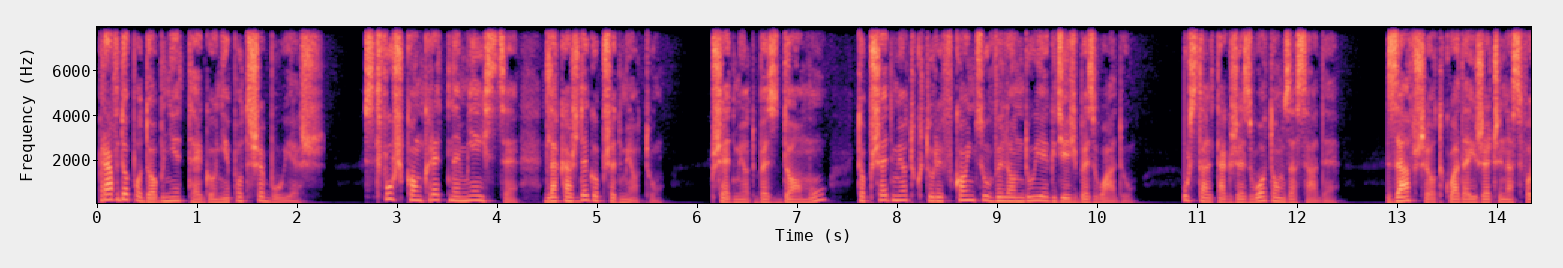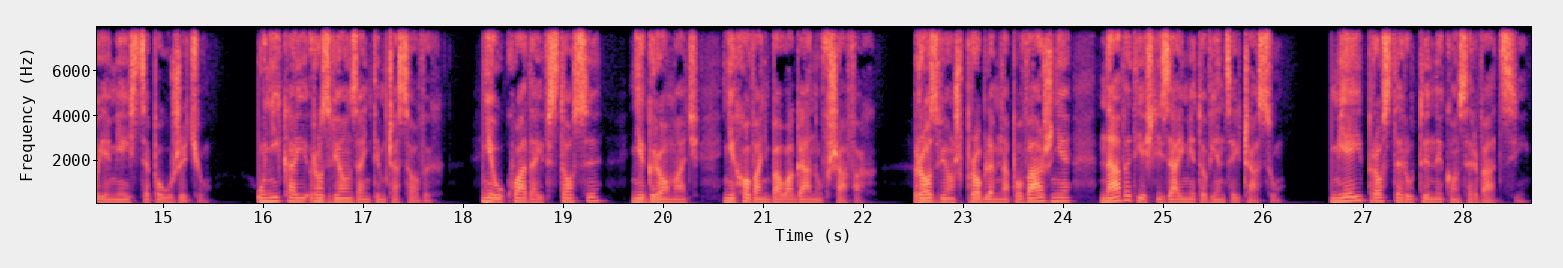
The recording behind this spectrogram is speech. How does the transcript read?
prawdopodobnie tego nie potrzebujesz. Stwórz konkretne miejsce dla każdego przedmiotu. Przedmiot bez domu to przedmiot, który w końcu wyląduje gdzieś bez ładu. Ustal także złotą zasadę. Zawsze odkładaj rzeczy na swoje miejsce po użyciu. Unikaj rozwiązań tymczasowych. Nie układaj w stosy, nie gromadź, nie chowań bałaganu w szafach. Rozwiąż problem na poważnie, nawet jeśli zajmie to więcej czasu. Miej proste rutyny konserwacji.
